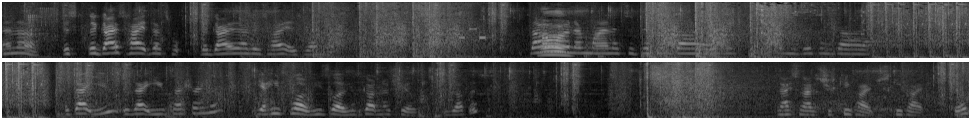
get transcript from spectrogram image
No, no. This, the guy's height, that's, the guy that is high is one. No, No. never mind, it's a different guy. It's a different guy. Is that you? Is that you pressuring him? Yeah, he's low, he's low. He's got no shield. You got this? Nice, nice. Just keep height. Just keep height. Good.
